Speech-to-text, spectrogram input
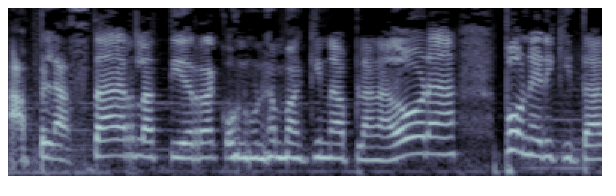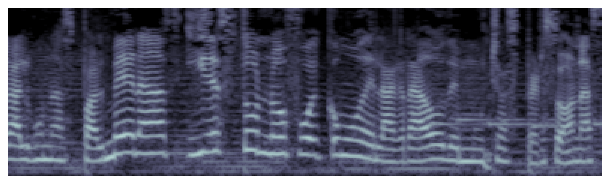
aplastar la tierra con una máquina aplanadora, poner y quitar algunas palmeras, y esto no fue como del agrado de muchas personas.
